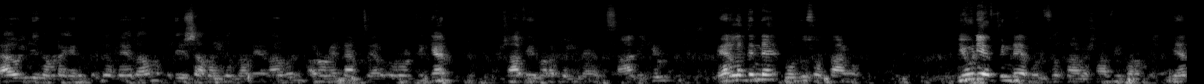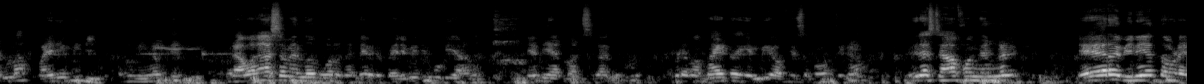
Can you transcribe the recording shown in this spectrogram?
രാഹുൽജി നമ്മുടെ കരുത്തുറ്റ നേതാവ് പ്രതീക്ഷ നൽകുന്ന നേതാവ് അവരോടെല്ലാം ചേർന്ന് പ്രവർത്തിക്കാൻ ഷാഫി പറമ്പിലിന് സാധിക്കും. കേരളത്തിന്റെ പൊതു സ്വത്താണ് യു ഡി എഫിന്റെ പുരുഷത്താണ് ഷാഫി പറമ്പിൽ. എന്ന പരിമിതി അത് നിങ്ങൾക്ക് ഒരു അവകാശം എന്നതുപോലെ തന്നെ ഒരു പരിമിതി കൂടിയാണ് എന്ന് ഞാൻ മനസ്സിലാക്കുന്നു. ഇവിടെ നന്നായിട്ട് എം പി ഓഫീസ് പ്രവർത്തിക്കണം. ഇതിലെ സ്റ്റാഫ് അംഗങ്ങൾ ഏറെ വിനയത്തോടെ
